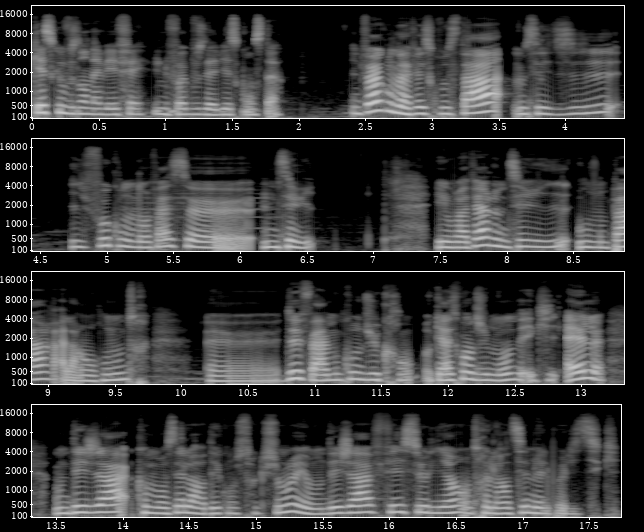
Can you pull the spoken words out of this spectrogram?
Qu'est-ce que vous en avez fait une fois que vous aviez ce constat? Une fois qu'on a fait ce constat, on s'est dit il faut qu'on en fasse euh, une série. Et on va faire une série où on part à la rencontre euh, de femmes qui ont du cran aux quatre coins du monde et qui, elles, ont déjà commencé leur déconstruction et ont déjà fait ce lien entre l'intime et le politique.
